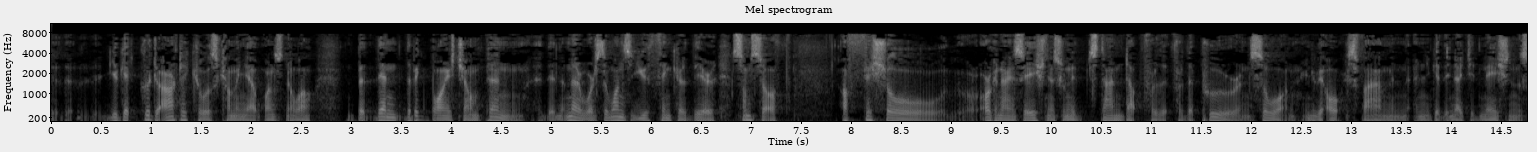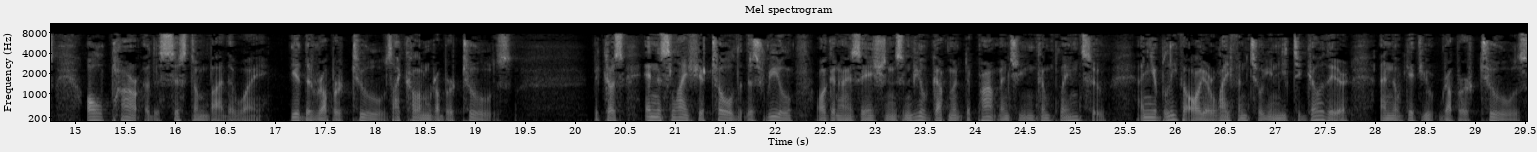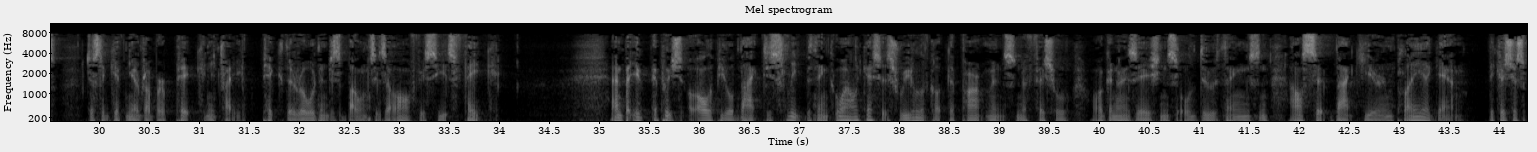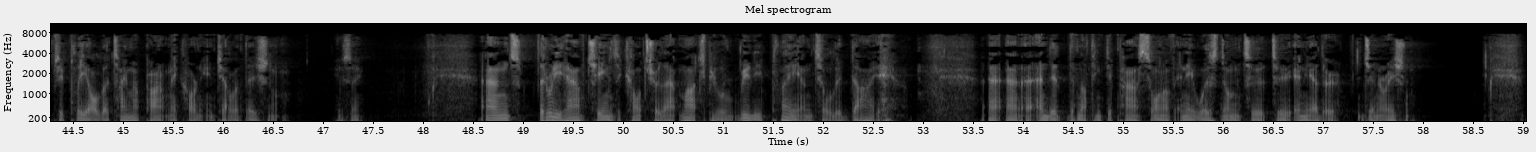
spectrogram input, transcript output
you get good articles coming out once in a while, but then the big boys jump in. In other words, the ones that you think are there, some sort of official organization is going to stand up for the, for the poor and so on. You get Oxfam and, and you get the United Nations, all part of the system, by the way. They're the rubber tools. I call them rubber tools Because in this life you're told that there's real organizations and real government departments you can complain to. And you believe it all your life until you need to go there and they'll give you rubber tools. Just like giving you a rubber pick and you try to pick the road and just bounces it off. You see, it's fake. And but it puts all the people back to sleep. They think, well, I guess it's real. I've got departments and official organizations that will do things and I'll sit back here and play again. Because you're supposed to play all the time apparently according to television. You see. And they really have changed the culture that much. People really play until they die. And they've nothing to pass on of any wisdom to, to any other generation.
